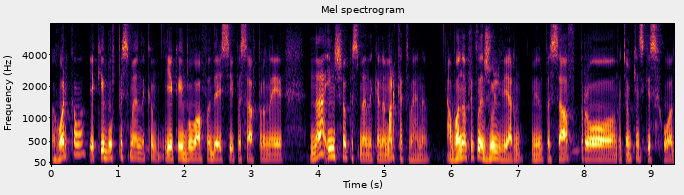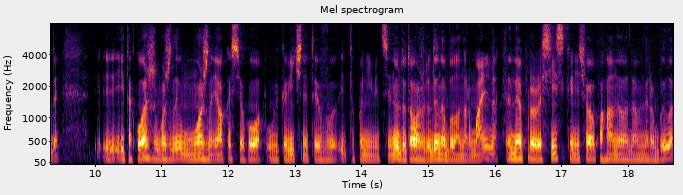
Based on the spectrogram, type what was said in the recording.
Горького, який був письменником, який бував в Одесі і писав про неї, на іншого письменника, на Марка Твена. Або, наприклад, Жюль Верн. Він писав про Потьомкінські сходи. І, також, можливо, можна якось його увіковічнити в топоніміці. Ну, до того ж, людина була нормальна, не проросійська, нічого поганого нам не робила.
